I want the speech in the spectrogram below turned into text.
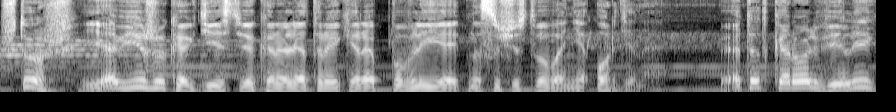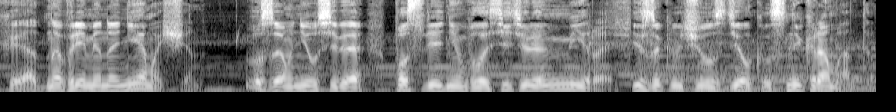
Что ж, я вижу, как действие короля Трекера повлияет на существование ордена. Этот король велик и одновременно немощен. Возомнил себя последним властителем мира и заключил сделку с некромантом.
